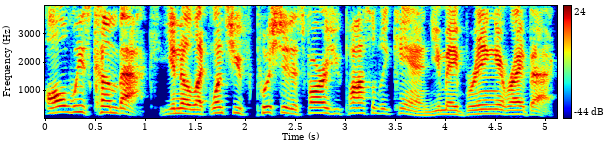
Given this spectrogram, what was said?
always come back. You know, like once you've pushed it as far as you possibly can, you may bring it right back.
